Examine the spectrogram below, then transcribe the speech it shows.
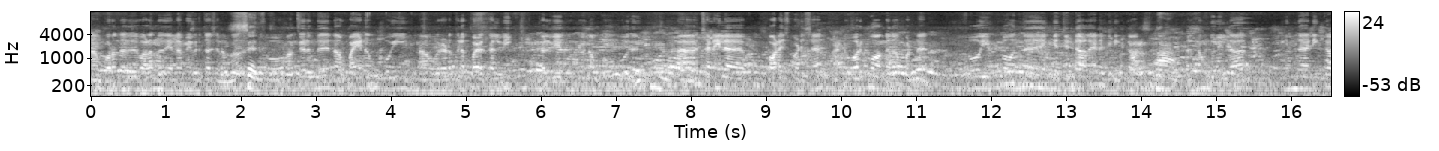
நான் பிறந்தது வளர்ந்தது எல்லாமே விருத்தாச்சலம் தான். சரி. ஸோ அங்கேருந்து நான் பயணம் போய் நான் ஒரு இடத்துல ப கல்வி கல்வியை கொண்டு நான் போகும்போது சென்னையில் காலேஜ் படித்தேன் அண்ட் ஒர்க்கும் அங்கே தான் பண்ணேன். ஸோ இப்போ வந்து இங்கே ஜிண்டாவில் எனக்கு நிக்கா ஆ. இந்த நிக்கா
